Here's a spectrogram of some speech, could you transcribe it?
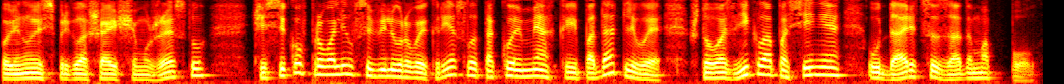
Повинуясь приглашающему жесту, Чистяков провалился в велюровое кресло, такое мягкое и податливое, что возникло опасение удариться задом об пол.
